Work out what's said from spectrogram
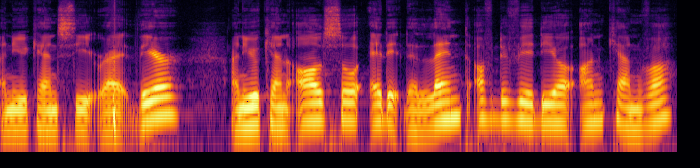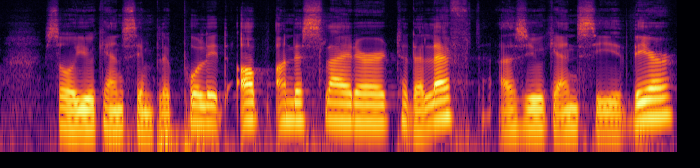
And you can see it right there. And you can also edit the length of the video on Canva. So you can simply pull it up on the slider to the left as you can see there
